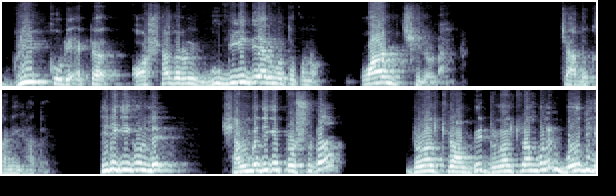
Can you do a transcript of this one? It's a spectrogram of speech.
গ্রিপ করে একটা অসাধারণ গুগলি দেওয়ার মতো কোনো ওয়ার্ড ছিল না চা দোকানির হাতে। তিনি কি করলেন? সাংবাদিকের প্রশ্নটা ডোনাল্ড ট্রাম্পের ডোনাল্ড ট্রাম্প বলেন বৌদি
